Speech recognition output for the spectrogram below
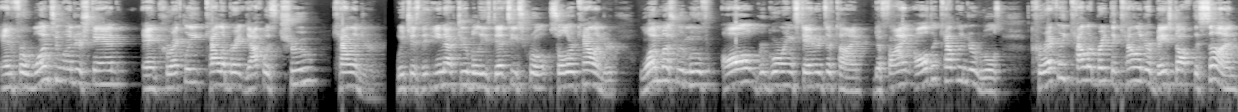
And for one to understand and correctly calibrate Yahweh's true calendar, which is the Enoch Jubilee's Dead Sea Scroll solar calendar, one must remove all Gregorian standards of time, define all the calendar rules, correctly calibrate the calendar based off the sun,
